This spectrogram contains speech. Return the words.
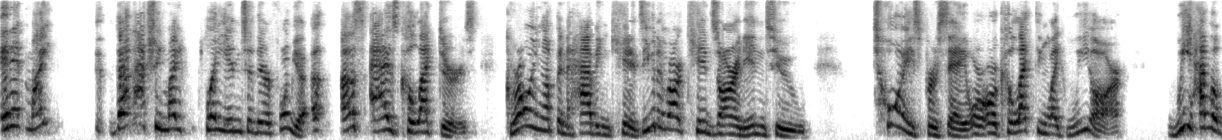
and it might that actually might play into their formula. Uh, us as collectors, growing up and having kids, even if our kids aren't into toys per se or or collecting like we are, we have a,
